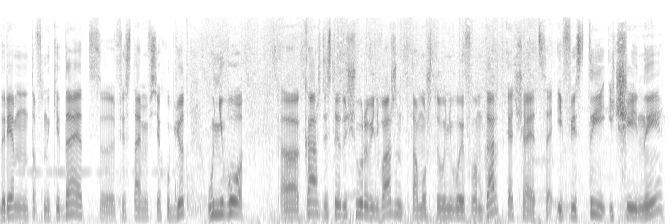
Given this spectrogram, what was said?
ремнантов накидает, э, фистами всех убьет. У него Э, каждый следующий уровень важен, потому что у него и фламгард качается, и фисты, и чейны,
